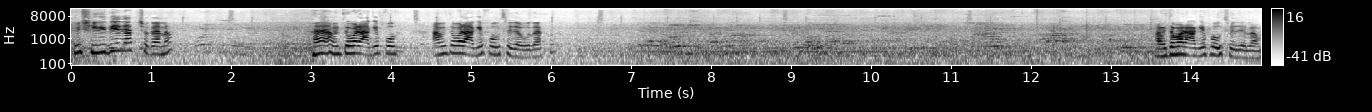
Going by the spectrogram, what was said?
তুমি সিঁড়ি দিয়ে যাচ্ছ কেন? হ্যাঁ আমি তোমার আগে আমি তোমার আগে পৌঁছে যাব, দেখো। আমি তোমার আগে পৌঁছে গেলাম।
